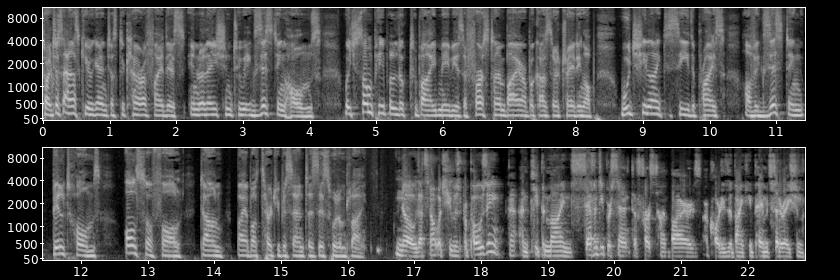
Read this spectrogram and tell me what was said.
So I'll just ask you again, just to clarify this, in relation to existing homes, which some people look to buy maybe as a first time buyer because they're trading up. Would she like to see the price of existing built homes also fall down by about 30%, as this would imply? No, that's not what she was proposing. And keep in mind, 70% of first time buyers, according to the Banking Payments Federation,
